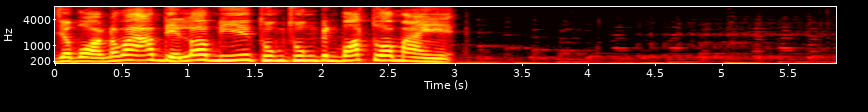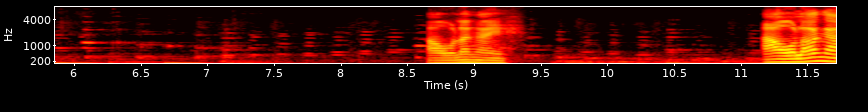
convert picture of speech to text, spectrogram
อย่าบอกนะว่าอัปเดตรอบนี้ทุงทุงเป็นบอสตัวใหม่ เอาละไง เอาละไง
